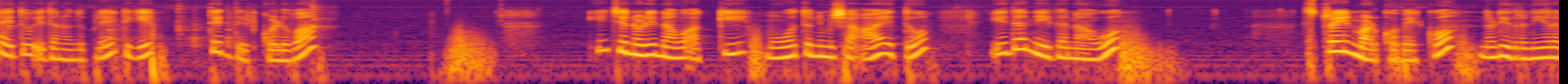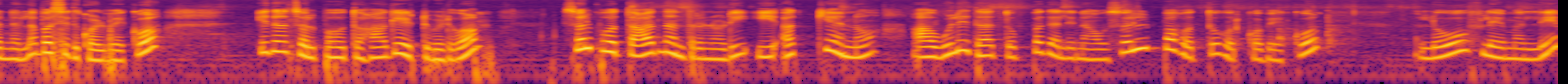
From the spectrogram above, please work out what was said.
ಆಯಿತು. ಇದನ್ನೊಂದು ಪ್ಲೇಟಿಗೆ ತೆಗೆದಿಟ್ಕೊಳ್ಳುವ. ಈಚೆ ನೋಡಿ ನಾವು ಅಕ್ಕಿ ಮೂವತ್ತು ನಿಮಿಷ ಆಯಿತು. ಇದನ್ನೀಗ ನಾವು ಸ್ಟ್ರೈನ್ ಮಾಡ್ಕೋಬೇಕು. ನೋಡಿ ಇದರ ನೀರನ್ನೆಲ್ಲ ಬಸಿದುಕೊಳ್ಬೇಕು. ಇದನ್ನು ಸ್ವಲ್ಪ ಹೊತ್ತು ಹಾಗೆ ಇಟ್ಟು ಬಿಡುವ ಸ್ವಲ್ಪ ಹೊತ್ತಾದ ನಂತರ ನೋಡಿ ಈ ಅಕ್ಕಿಯನ್ನು ಆ ಉಳಿದ ತುಪ್ಪದಲ್ಲಿ ನಾವು ಸ್ವಲ್ಪ ಹೊತ್ತು ಹುರ್ಕೋಬೇಕು. ಲೋ ಫ್ಲೇಮಲ್ಲಿ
